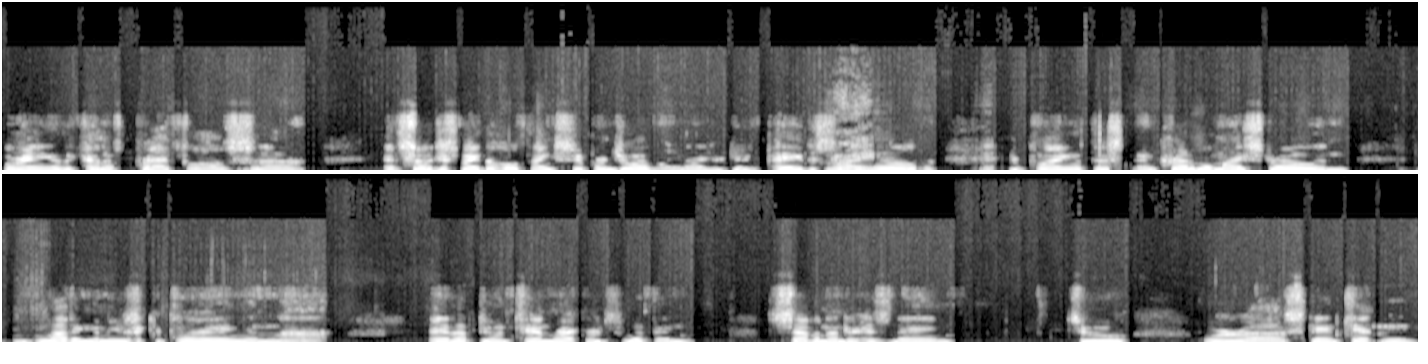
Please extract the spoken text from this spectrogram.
or any of the kind of pratfalls. Uh, and so it just made the whole thing super enjoyable. You know, you're getting paid to see Right. the world. You're playing with this incredible maestro and loving the music you're playing. And uh, I ended up doing 10 records with him, seven under his name. Two were uh, Stan Kenton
